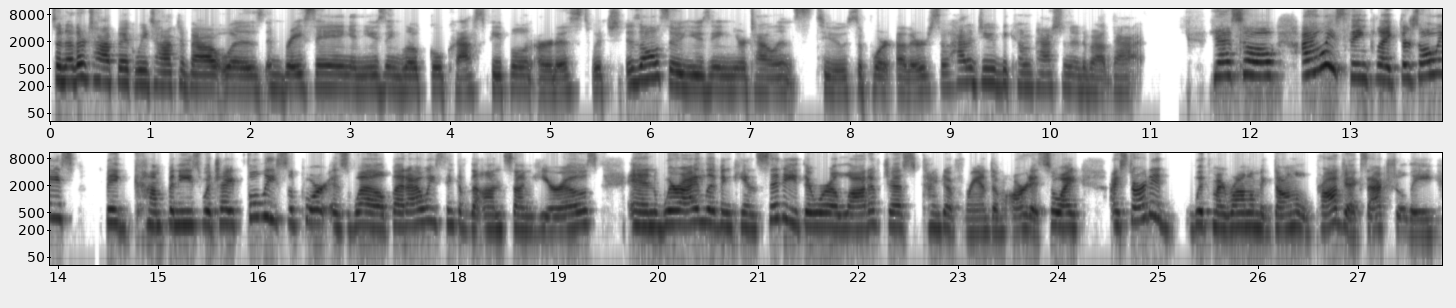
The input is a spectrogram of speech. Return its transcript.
So, another topic we talked about was embracing and using local craftspeople and artists, which is also using your talents to support others. So, how did you become passionate about that? Yeah, so I always think like there's always big companies, which I fully support as well. But I always think of the unsung heroes. And where I live in Kansas City, there were a lot of just kind of random artists. So I I started with my Ronald McDonald projects. Actually,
